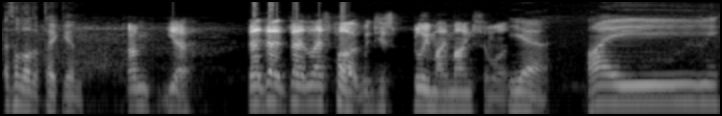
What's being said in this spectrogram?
That's a lot to take in. Um. Yeah. That that that last part would just blew my mind somewhat. Yeah, I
